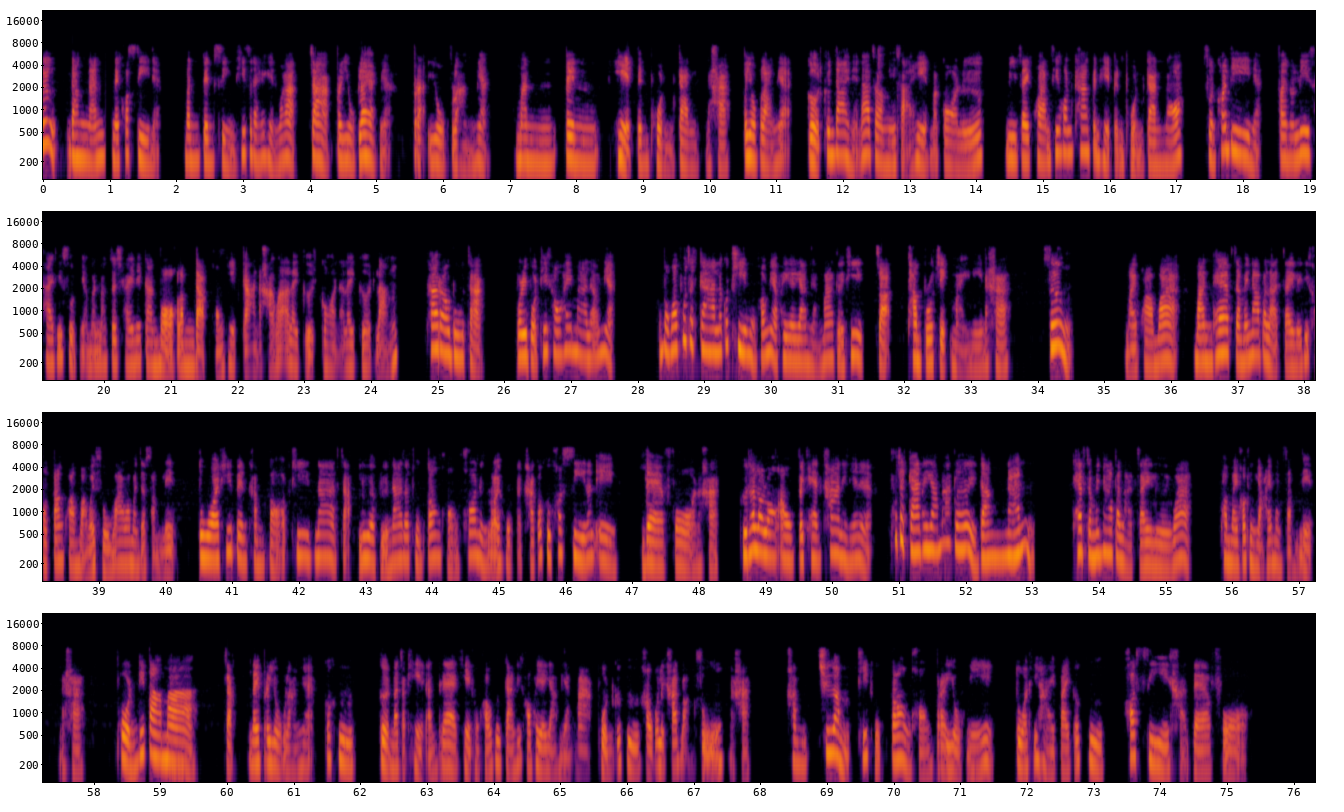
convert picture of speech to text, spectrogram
ซึ่งดังนั้นในข้อ C เนี่ยมันเป็นสิ่งที่แสดงให้เห็นว่าจากประโยคแรกเนี่ยประโยคหลังเนี่ยมันเป็นเหตุเป็นผลกันนะคะ ประโยคหลังเนี่ยเกิดขึ้นได้เนี่ยน่าจะมีสาเหตุมาก่อน หรือมีใจความที่ค่อนข้างเป็นเหตุเป็นผลกันเนาะส่วนข้อดีเนี่ย finally ท้ายที่สุดเนี่ยมันมักจะใช้ในการบอกลำดับของเหตุการณ์นะคะ ว่าอะไรเกิดก่อนอะไรเกิดหลัง ถ้าเราดูจากบริบทที่เขาให้มาแล้วเนี่ย เขาบอกว่าผู้จัดการแล้วก็ทีมของเขาเนี่ยพยายามอย่างมากเลยที่จะทำโปรเจกต์ใหม่นี้นะคะ ซึ่งหมายความว่ามันแทบจะไม่น่าประหลาดใจเลยที่เขาตั้งความหวังไว้สูงว่าว่ามันจะสำเร็จ ตัวที่เป็นคำตอบที่น่าจะเลือกหรือน่าจะถูกต้องของข้อ 106 นะคะ ก็คือข้อ C นั่นเอง therefore นะคะ คือถ้าเราลองเอาไปแทนค่าในนี้เนี่ย ผู้จัดการพยายามมากเลย ดังนั้น แทบจะไม่น่าประหลาดใจเลยว่าทำไมเขาถึงอยากให้มันสำเร็จนะคะ ผลที่ตามมาจากในประโยคหลังเนี่ยก็คือเกิดมาจากเหตุอันแรก เหตุของเขาคือการที่เขาพยายามอย่างมาก ผลก็คือเขาก็เลยคาดหวังสูงนะคะคำเชื่อมที่ถูกต้องของประโยคนี้ ตัวที่หายไปก็คือข้อ C ค่ะ therefore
